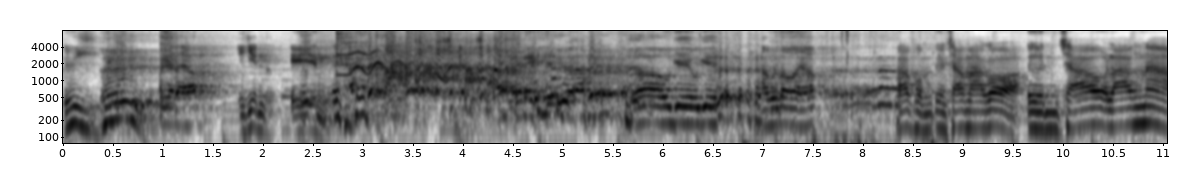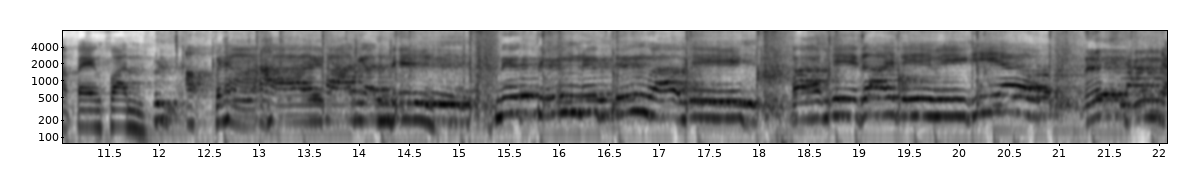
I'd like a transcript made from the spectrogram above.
เฮ้ยเป็นอะไรครับไอ้เย็นเอเย็นเออโอเคโอเคทำต่อไปครับ ครับผมตื่นเช้ามาก็ตื่นเช้าล้างหน้าแปรงฟันอะไปหาทานทานกันดี นึกถึงนึกถึงว่ามีว่ามีใจที่มีเกี้ยว นึกถึงย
